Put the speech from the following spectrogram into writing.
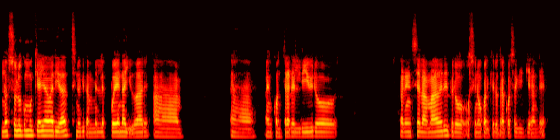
no solo como que haya variedad, sino que también les pueden ayudar a, a, a encontrar el libro herencia de la madre, pero o si no, cualquier otra cosa que quieran leer.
